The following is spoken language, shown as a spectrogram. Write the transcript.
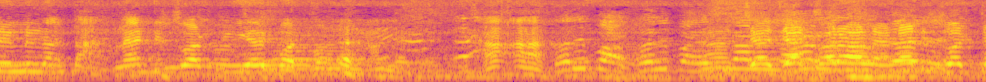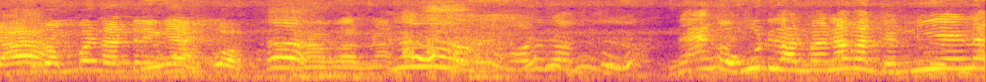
நின்னுங்கட்டா நன்றி சொல்றதுக்கு ஏற்பாடு பண்ண சரிப்பா சரிப்பா. என்ன சரி சரி பரவாயில்ல நன்றி சொல்லிட்டா? ரொம்ப நன்றிங்க. நாங்க வீட்டுக்கு அந்த என்ன பண்ண நீ என்ன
